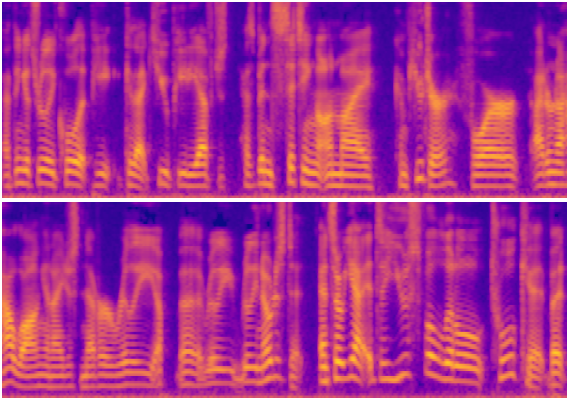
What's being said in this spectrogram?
I think it's really cool that P- that QPDF just has been sitting on my computer for I don't know how long, and I just never really uh, really really noticed it. And so yeah, it's a useful little toolkit. But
